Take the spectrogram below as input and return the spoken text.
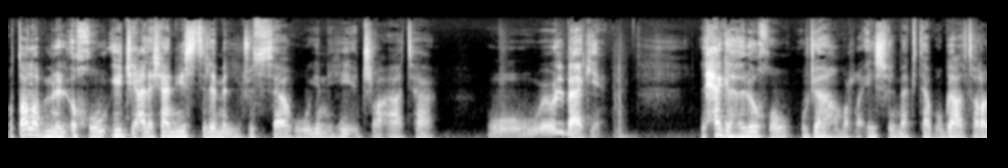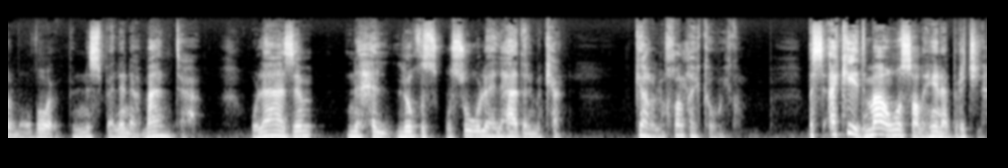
وطلب من الأخو يجي علشان يستلم الجثة وينهي إجراءاتها والباقي. يعني. لحقه الأخو وجاهم الرئيس في المكتب وقال ترى الموضوع بالنسبة لنا ما انتهى ولازم نحل لغز وصوله لهذا المكان. قالوا الأخوة الله يقويكم. بس أكيد ما وصل هنا برجله.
